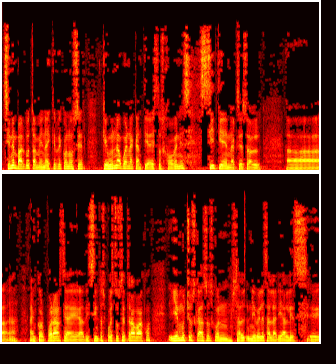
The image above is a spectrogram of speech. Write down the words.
Sin embargo, también hay que reconocer que una buena cantidad de estos jóvenes sí tienen acceso al, a, incorporarse a, distintos puestos de trabajo y en muchos casos con niveles salariales eh,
